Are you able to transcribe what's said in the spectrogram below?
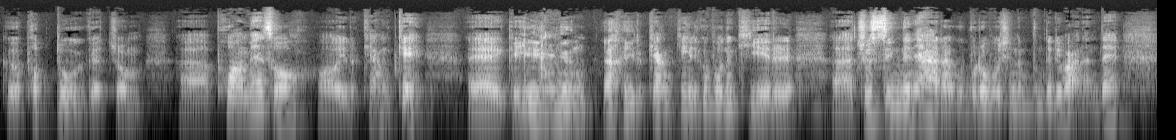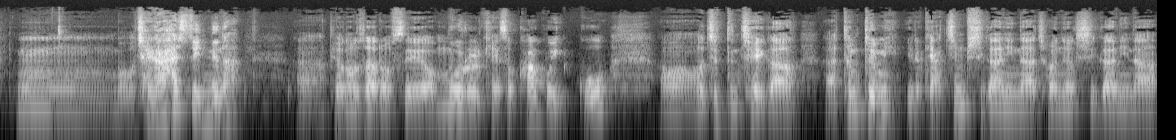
그 법도 이게 좀 아, 포함해서 어 이렇게 함께 에, 읽는 이렇게 함께 읽어보는 기회를 아, 줄수 있느냐라고 물어보시는 분들이 많은데 음 뭐 제가 할 수 있는 한 아, 변호사로서의 업무를 계속 하고 있고 어, 어쨌든 제가 아, 틈틈이 이렇게 아침 시간이나 저녁 시간이나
